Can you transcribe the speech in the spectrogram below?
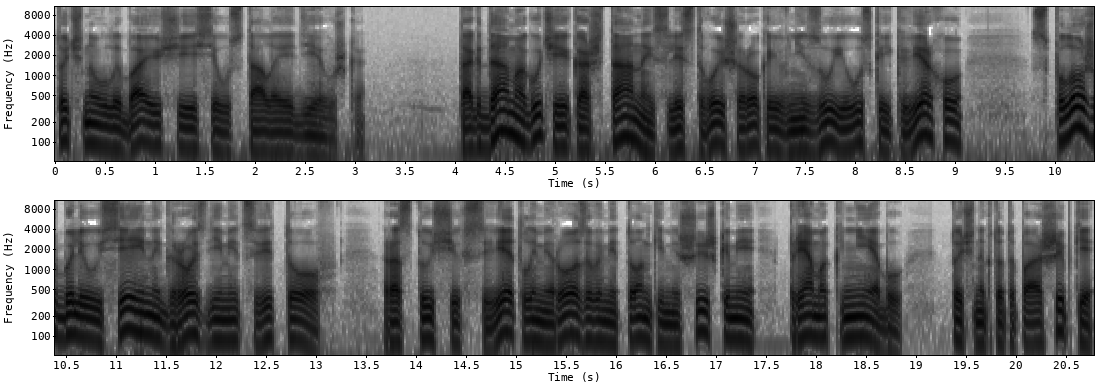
точно улыбающаяся усталая девушка. Тогда могучие каштаны с листвой широкой внизу и узкой кверху сплошь были усеяны гроздьями цветов, растущих светлыми розовыми тонкими шишками прямо к небу, точно кто-то по ошибке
